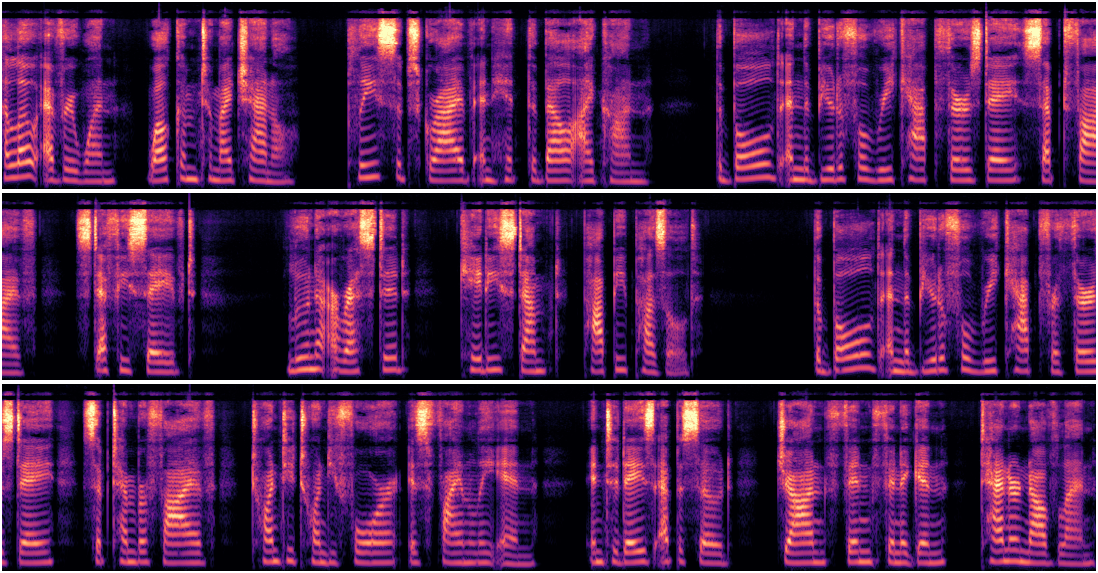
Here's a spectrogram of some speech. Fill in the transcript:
Hello everyone, welcome to my channel. Please subscribe and hit the bell icon. The Bold and the Beautiful recap Thursday, Sept 5, Steffy saved, Luna arrested, Katie stumped, Poppy puzzled. The Bold and the Beautiful recap for Thursday, September 5, 2024 is finally in. In today's episode, John Finn Finnegan, Tanner Novlan,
